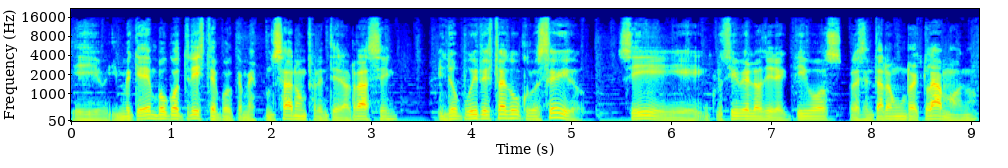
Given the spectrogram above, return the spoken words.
Y, y me quedé un poco triste porque me expulsaron frente al Racing. Y no pudiste estar con Cruzeiro. Sí, inclusive los directivos presentaron un reclamo, ¿no?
